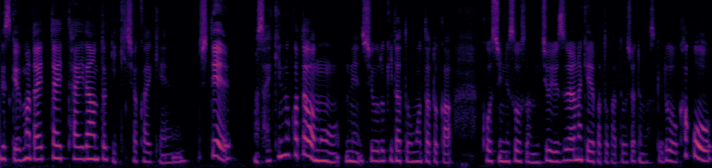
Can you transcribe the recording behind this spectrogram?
ですけどまあ大体対談の時記者会見して、まあ、最近の方はもうね潮時だと思ったとか更新に操作の道を譲らなければとかっておっしゃってますけど過去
